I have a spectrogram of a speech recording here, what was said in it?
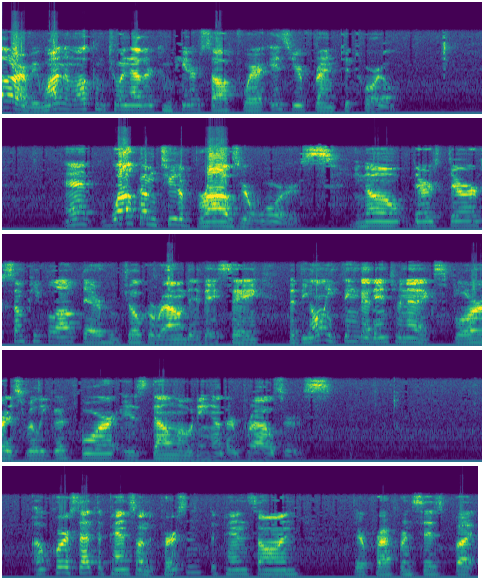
Hello everyone and welcome to another Computer Software is Your Friend tutorial. And welcome to the Browser Wars. You know, there's there are some people out there who joke around it. They say that the only thing that Internet Explorer is really good for is downloading other browsers. Of course, that depends on the person, depends on their preferences, but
